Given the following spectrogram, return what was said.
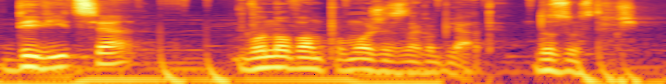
Дивіться, воно вам поможе заробляти. До зустрічі!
